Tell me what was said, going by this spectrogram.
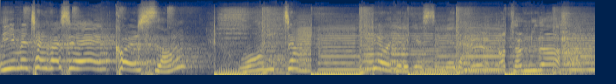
이민철 가수의 앵콜송 원정 띄워드리겠습니다. 네, 감사합니다.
